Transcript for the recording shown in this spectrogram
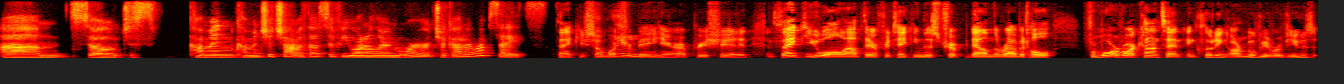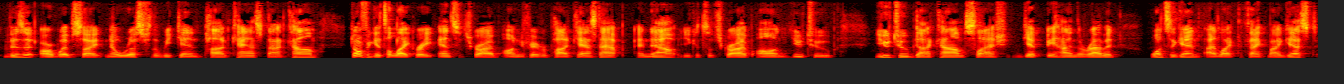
Um, so just come and come and chit chat with us if you want to learn more or check out our websites. Thank you so much for mm-hmm. being here. I appreciate it. And thank you all out there for taking this trip down the rabbit hole. For more of our content, including our movie reviews, visit our website, no rest for the weekend podcast.com. Don't forget to like, rate, and subscribe on your favorite podcast app. And now you can subscribe on YouTube, youtube.com slash get behind the rabbit. Once again, I'd like to thank my guest,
